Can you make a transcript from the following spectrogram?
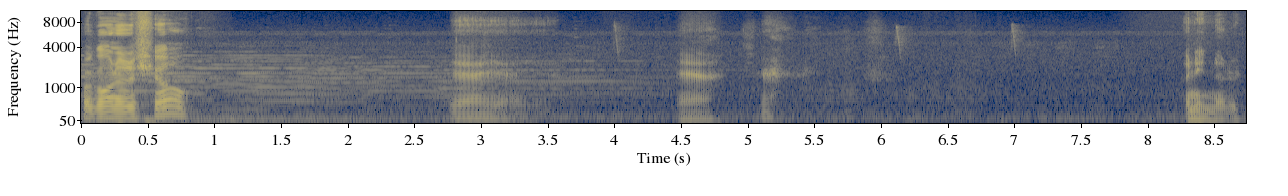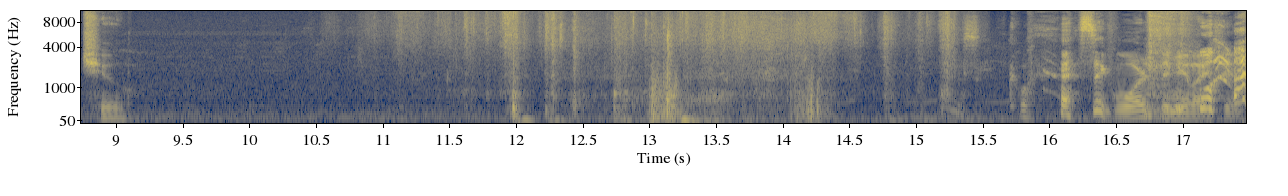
We're going to the show. Yeah, yeah, yeah. Yeah, sure. I need another chew. Classic war simulation.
